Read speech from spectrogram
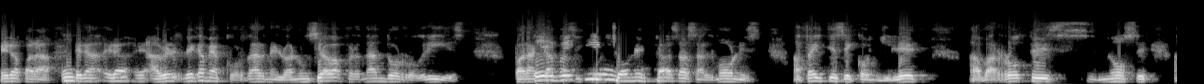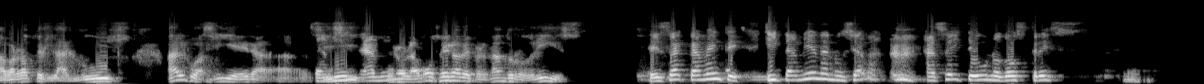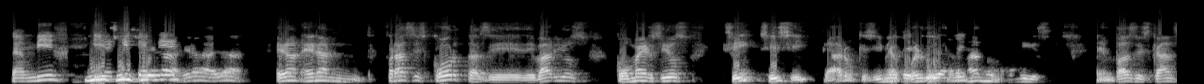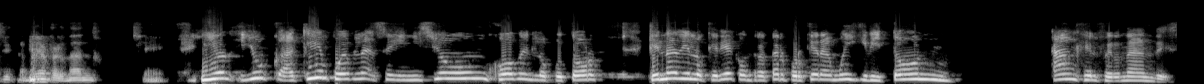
Era para, era, era, eh, a ver, déjame acordarme, lo anunciaba Fernando Rodríguez. Para camas y colchones, casas, salmones, afeítese con gilet, abarrotes, no sé, abarrotes la luz, algo así era. sí, sí, pero la voz era de Fernando Rodríguez. Exactamente, y también anunciaba aceite 1, 2, 3. También. Y aquí también. eran, eran frases cortas de, de, varios comercios. Sí, sí, sí, claro que sí, me acuerdo de Fernando Rodríguez. En paz descanse también, Fernando. Y, yo, aquí en Puebla se inició un joven locutor que nadie lo quería contratar porque era muy gritón, Ángel Fernández,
